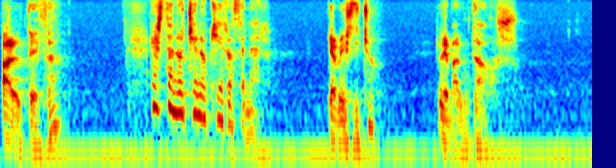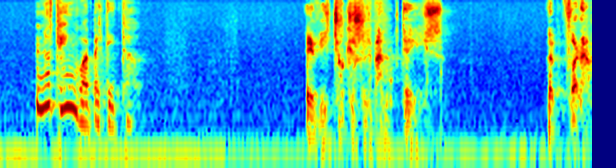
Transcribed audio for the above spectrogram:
Alteza, Esta noche no quiero cenar. ¿qué habéis dicho? Levantaos. No tengo apetito. He dicho que os levantéis. Fuera.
